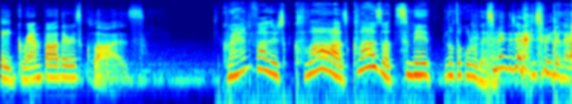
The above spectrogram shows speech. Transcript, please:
a grandfather's clause? grandfather's claws. claws は爪のところだよね。爪じゃない、爪じゃない。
